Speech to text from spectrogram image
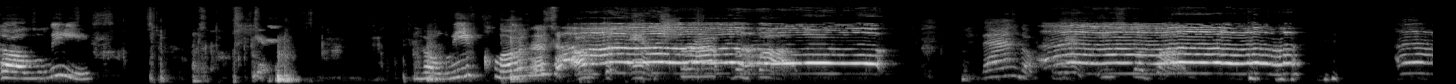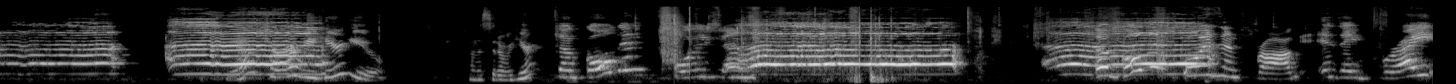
The leaf. Here. The leaf closes up the, and traps the bug. Then the plant eats the bug. Yeah, sure. We hear you. Do you want to sit over here? The golden poison. The golden poison frog is a bright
